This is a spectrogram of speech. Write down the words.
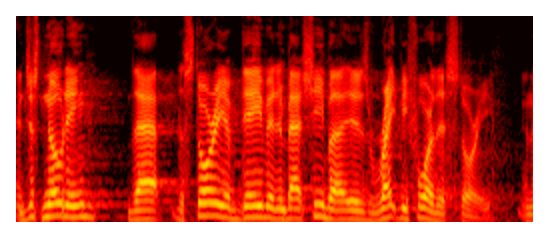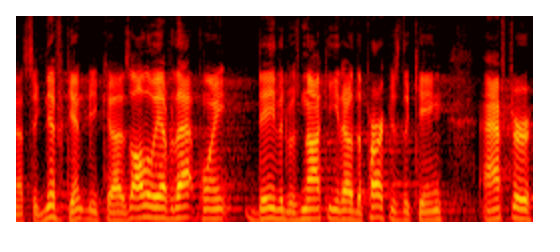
and just noting that the story of David and Bathsheba is right before this story. And that's significant because all the way up to that point, David was knocking it out of the park as the king. After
